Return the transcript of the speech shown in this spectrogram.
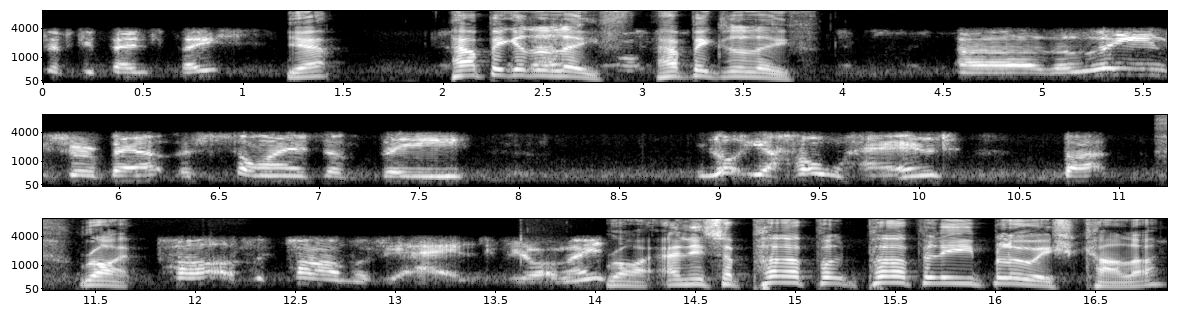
fifty pence piece. Yeah. How big are the leaf? How big's the leaf? Uh, the leaves are about the size of the, not your whole hand, but Right, part of the palm of your hand. If you know what I mean. right. And it's a purple, purpley bluish colour.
